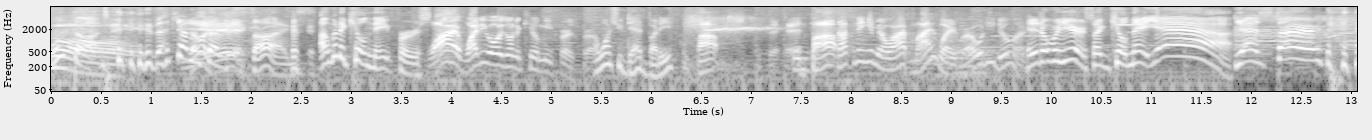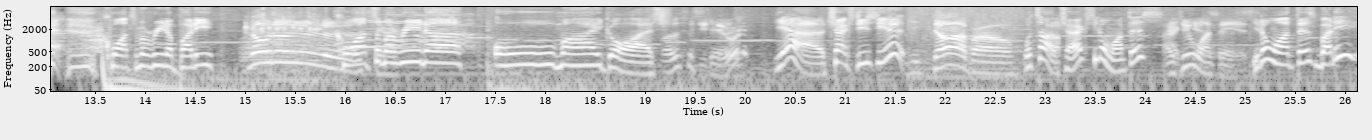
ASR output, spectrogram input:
What the? that shadow No, step sucks. I'm gonna kill Nate first. Why? Why do you always want to kill me first, bro? I want you dead, buddy. Bop. The Then head. Bop. Stop hitting me my, my way, bro. What are you doing? Hit it over here so I can kill Nate. Yeah. Yes, sir. Quantum Arena, buddy. No, no, no, no, no. no. Quantum Arena. Oh my gosh. Oh, this is Did you scary. Do it? Yeah, Chex, do you see it? Duh, bro. What's up, Chex? You don't want this? I do want see this. You don't want this, buddy?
